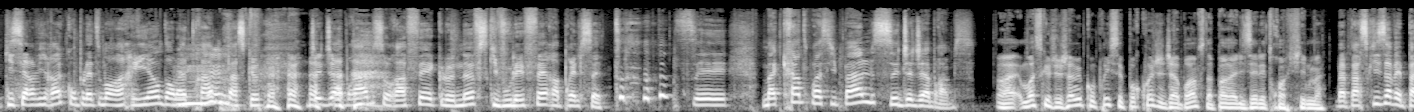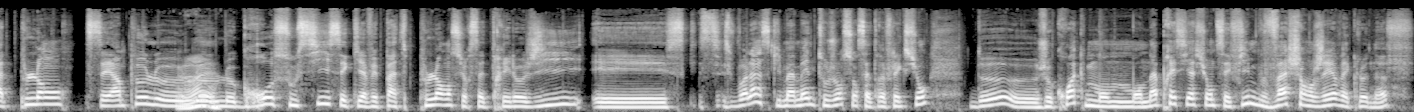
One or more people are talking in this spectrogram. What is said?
qui servira complètement à rien dans la trame parce que J.J. Abrams aura fait avec le 9 ce qu'il voulait faire après le 7. c'est ma crainte principale, c'est J.J. Abrams. Ouais, moi, ce que j'ai jamais compris, c'est pourquoi J.J. Abrams n'a pas réalisé les trois films. Bah parce qu'ils avaient pas de plan. C'est un peu le, Ouais. le, le gros souci, c'est qu'il y avait pas de plan sur cette trilogie. Et voilà, ce qui m'amène toujours sur cette réflexion de, euh, je crois que mon, mon appréciation de ces films va changer avec le 9.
